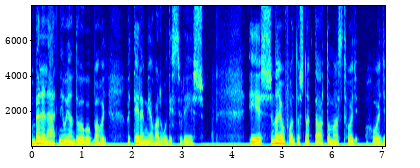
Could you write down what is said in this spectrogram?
belelátni olyan dolgokba, hogy, hogy tényleg mi a valódi szülés. És nagyon fontosnak tartom azt, hogy, hogy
